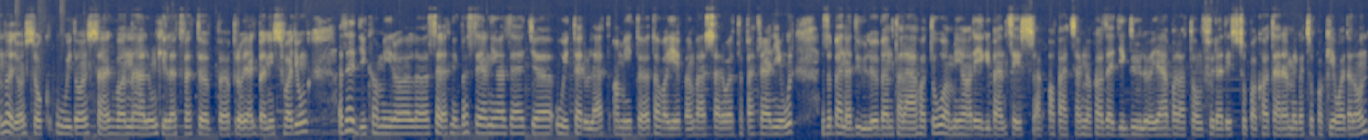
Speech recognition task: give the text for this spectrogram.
nagyon sok újdonság van nálunk, illetve több projektben is vagyunk. Az egyik, amiről szeretnék beszélni, az egy új terület, amit tavaly évben vásárolt Petrányi úr. Ez a Benedűlőben található, ami a régi Bencés apátságnak az egyik dűlője, Balatonfüred és Csopak határán, még a Csopaki oldalon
